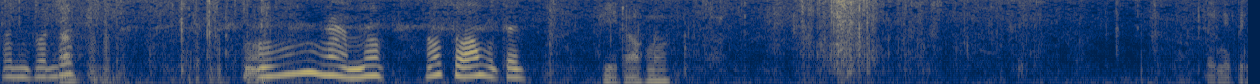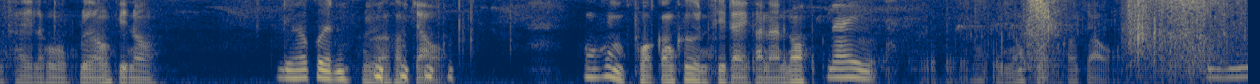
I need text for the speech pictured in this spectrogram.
ต้นนี้ก่อนเด้ออ๋องามเนาะเอาสองหมดต้นสี่ดอกเนาะตัวนี้เป็นไข่ละงกเหลืองพี่น้องเดี๋ยวเปิดเรือเขาเจ้าโอ้ยพวกกลางคืนสิใดขนาดเนาะได้เป็นน้ำขวดเขาเจ้า อืม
